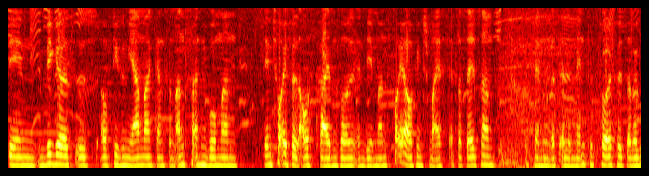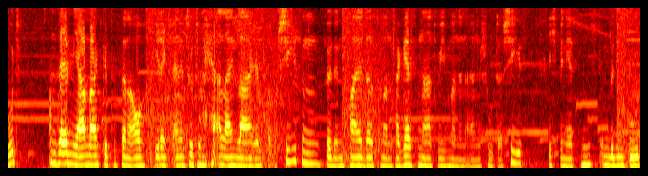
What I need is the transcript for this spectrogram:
den Vigors ist auf diesem Jahrmarkt ganz am Anfang, wo man den Teufel austreiben soll, indem man Feuer auf ihn schmeißt. Etwas seltsam, ist ja nun das Element des Teufels, aber gut. Am selben Jahrmarkt gibt es dann auch direkt eine Tutorialeinlage zum Schießen, für den Fall, dass man vergessen hat, wie man in einem Shooter schießt. Ich bin jetzt nicht unbedingt gut,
